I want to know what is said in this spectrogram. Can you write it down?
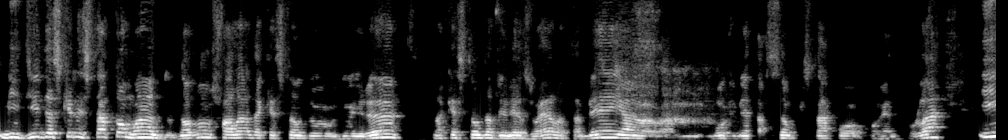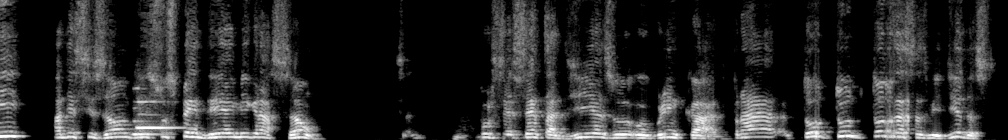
medidas que ele está tomando. Nós vamos falar da questão do, do Irã, da questão da Venezuela também, a, a movimentação que está ocorrendo por lá, e a decisão de suspender a imigração por 60 dias o, o green card. Para todas essas medidas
